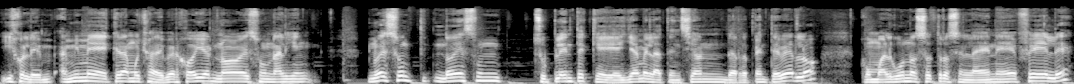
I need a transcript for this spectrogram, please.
Híjole, a mí me queda mucho de ver. Hoyer no es un alguien. No es un, no es un suplente que llame la atención de repente verlo. Como algunos otros en la NFL.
